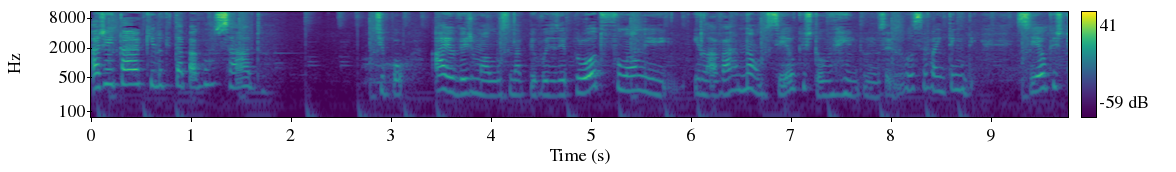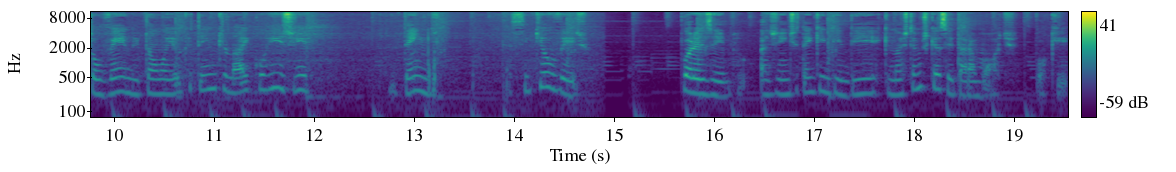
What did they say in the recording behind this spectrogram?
ajeitar aquilo que tá bagunçado. Tipo, ah, eu vejo uma louça na pia, vou dizer pro outro fulano e, e lavar. Não, se eu que estou vendo, não sei se você vai entender. Se eu que estou vendo, então é eu que tenho que ir lá e corrigir. Entende? É assim que eu vejo. Por exemplo, a gente tem que entender que nós temos que aceitar a morte, porque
